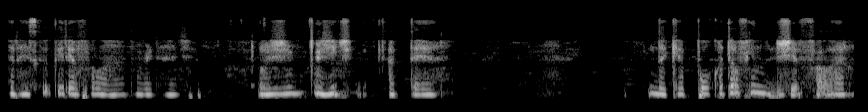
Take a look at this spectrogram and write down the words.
Era isso que eu queria falar, na verdade. Hoje a gente até. Daqui a pouco, até o fim do dia, falaram.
